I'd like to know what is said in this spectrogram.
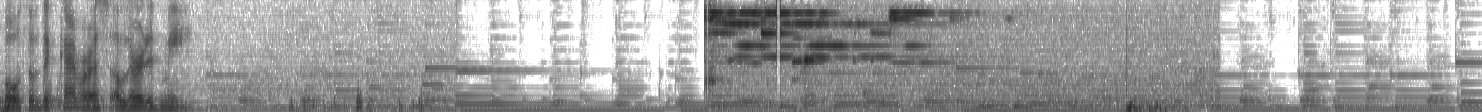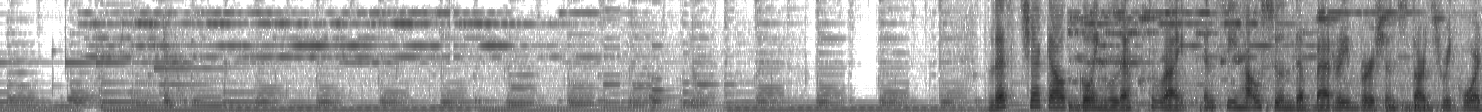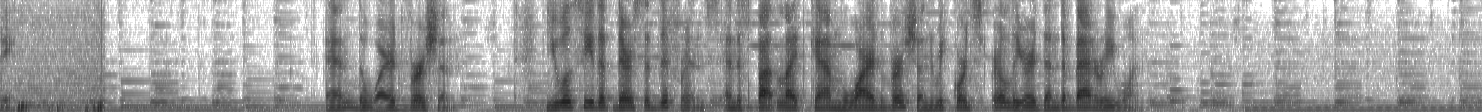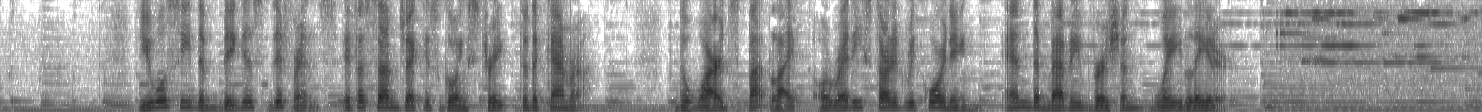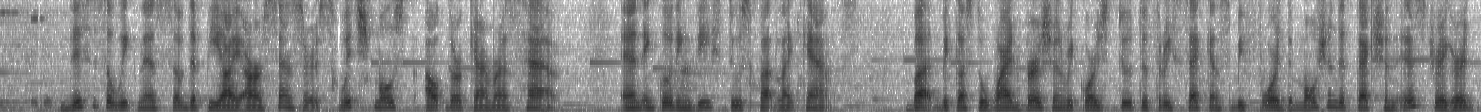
Both of the cameras alerted me. Let's check out going left to right and see how soon the battery version starts recording. And the wired version. You will see that there's a difference and the Spotlight Cam wired version records earlier than the battery one. You will see the biggest difference if a subject is going straight to the camera. The wired spotlight already started recording and the battery version way later. This is a weakness of the PIR sensors which most outdoor cameras have, and including these two spotlight cams. But because the wired version records 2 to 3 seconds before the motion detection is triggered,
